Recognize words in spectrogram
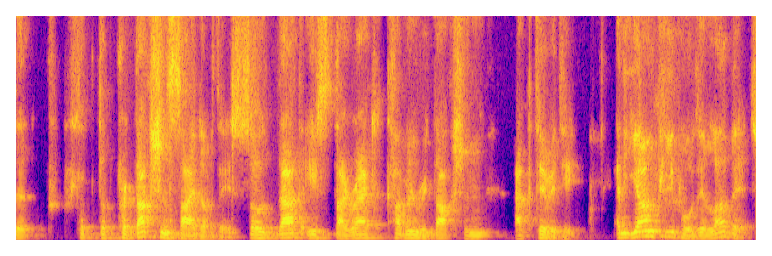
the, the production side of this. So that is direct carbon reduction activity. And young people, they love it.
